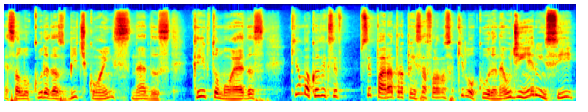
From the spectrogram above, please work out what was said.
essa loucura das bitcoins, né, das criptomoedas, que é uma coisa que você, você parar para pensar falar, nossa, que loucura, né? O dinheiro em si,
